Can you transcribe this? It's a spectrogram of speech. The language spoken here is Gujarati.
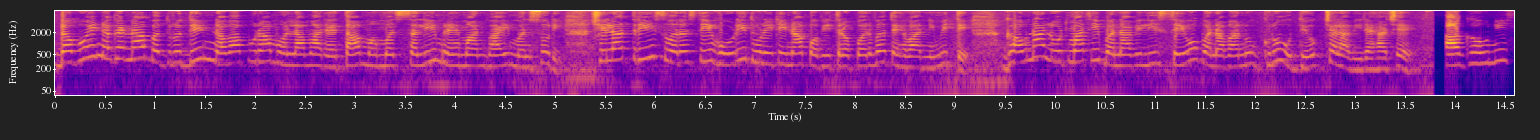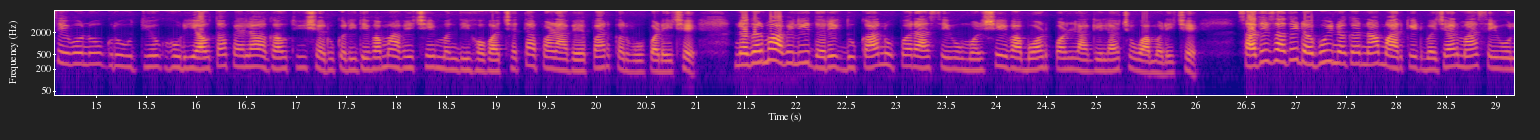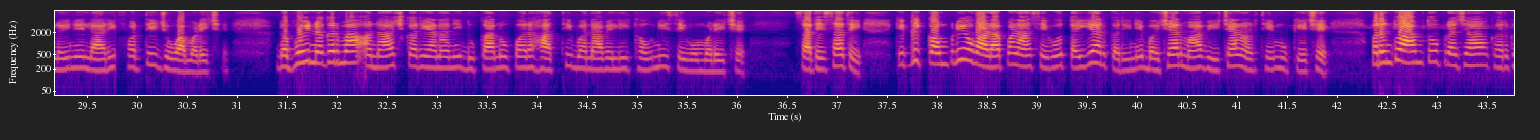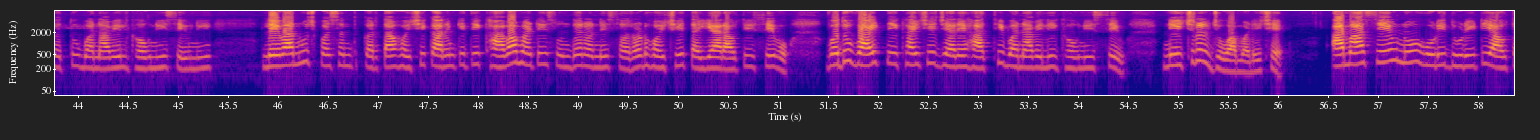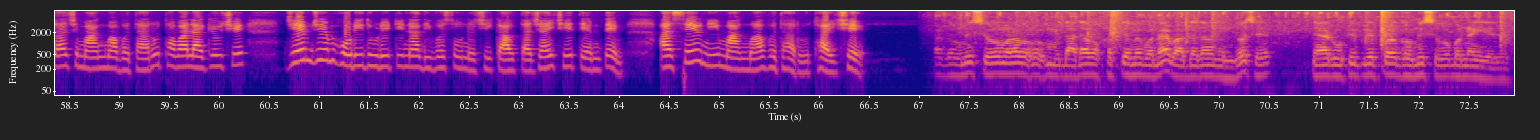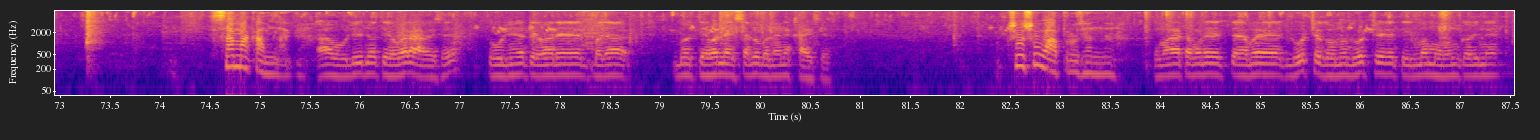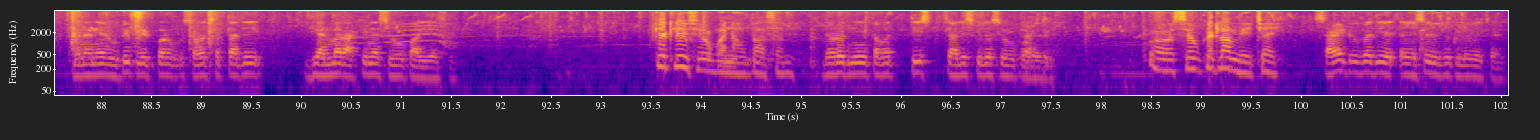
ડભોઈ નગરના બદરુદ્દીન નવાપુરા મોહલ્લામાં રહેતા મોહમ્મદ સલીમ રહેમાનભાઈ મંસૂરી છેલ્લા ત્રીસ વર્ષથી હોળી ધૂળેટીના પવિત્ર પર્વ તહેવાર નિમિત્તે ઘઉંના લોટમાંથી બનાવેલી સેવો બનાવવાનું ગૃહ ઉદ્યોગ ચલાવી રહ્યા છે. આ ઘઉંની સેવોનો ગૃહ ઉદ્યોગ હોળી આવતા પહેલા અગાઉથી શરૂ કરી દેવામાં આવે છે. મંદી હોવા છતાં પણ આ વેપાર કરવો પડે છે. નગરમાં આવેલી દરેક દુકાન ઉપર આ સેવો મળશે એવા બોર્ડ પણ લાગેલા જોવા મળે છે. સાથે સાથે ડભોઈ નગરના માર્કેટ બજારમાં સેવો લઈને લારી ફરતી જોવા મળે છે. ડભોઈ નગરમાં અનાજ કરિયાણાની દુકાનો પર હાથથી બનાવેલી ઘઉંની સેવો મળે છે. સાથે સાથે કેટલીક કંપનીઓવાળા પણ આ સેવો તૈયાર કરીને બજારમાં વેચાણ અર્થે મૂકે છે. પરંતુ આમ તો પ્રજા ઘરગથ્થુ બનાવેલ ઘઉંની સેવની લેવાનું જ પસંદ કરતા હોય છે, કારણ કે તે ખાવા માટે સુંદર અને સરળ હોય છે. તૈયાર આવતી સેવો વધુ વ્હાઇટ દેખાય છે જ્યારે હાથથી બનાવેલી ઘઉંની સેવ નેચરલ જોવા મળે છે. આમ આ સેવનો હોળી ધૂળેટી આવતા જ માંગમાં વધારો થવા લાગ્યો છે. જેમ જેમ હોળી ધૂળેટીના દિવસો નજીક આવતા જાય છે તેમ તેમ આ સેવની માંગમાં વધારો થાય છે. આ ઘઉંની સેવો મારા દાદા વખતથી અમે બનાવ્યા બાપ દાદાનો ધંધો છે. ત્યાં રોટી પ્લેટ પર ઘઉંની સેવો બનાવીએ છીએ. શામાં કામ લાગે? આ હોળીનો તહેવાર આવે છે. તો હોળીના તહેવારે બધા તહેવારના હિસાબે બનાવીને ખાય છે. શું શું વાપરો છો અંદર? એમાં તમારે અમે લોટ છે ઘઉંનો લોટ છે અને તેલમાં મોહન કરીને બનાવીને રોટી પ્લેટ પર સરસ સત્તાથી ધ્યાનમાં રાખીને સેવો પાડીએ છીએ. કેટલી સેવ બનાવતા હશે? દરરોજની તમે ત્રીસ ચાલીસ કિલો સેવો પડે છે. સેવ કેટલામાં વેચાય? સાઠ રૂપિયાથી એંસી રૂપિયા કિલો વેચાય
